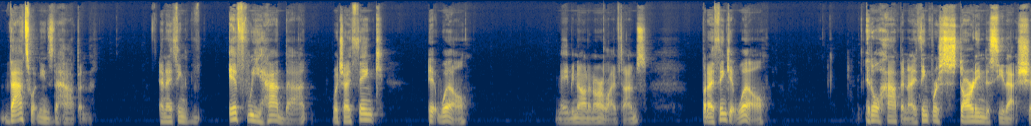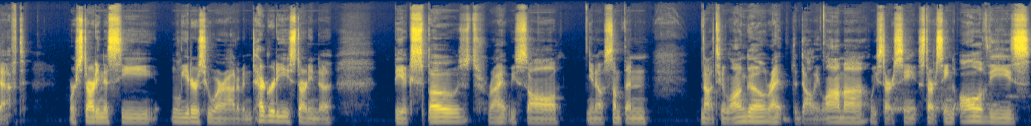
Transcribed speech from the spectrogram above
That's what needs to happen. And I think if we had that, which I think it will, maybe not in our lifetimes, but I think it will, it'll happen. I think we're starting to see that shift. We're starting to see leaders who are out of integrity starting to be exposed, right? We saw, you know, something not too long ago, right? The Dalai Lama. We start seeing start seeing all of these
